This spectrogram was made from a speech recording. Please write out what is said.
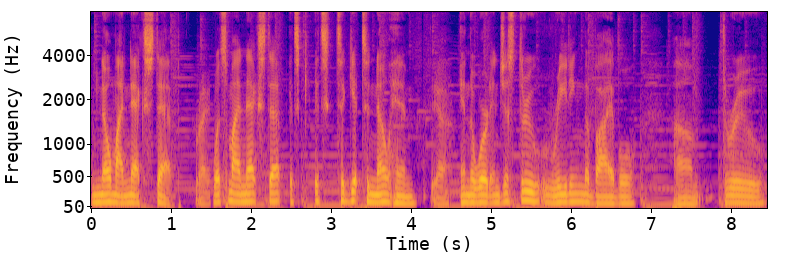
know my next step. Right. What's my next step? It's it's to get to know Him Yeah. in the Word, and just through reading the Bible, um, through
